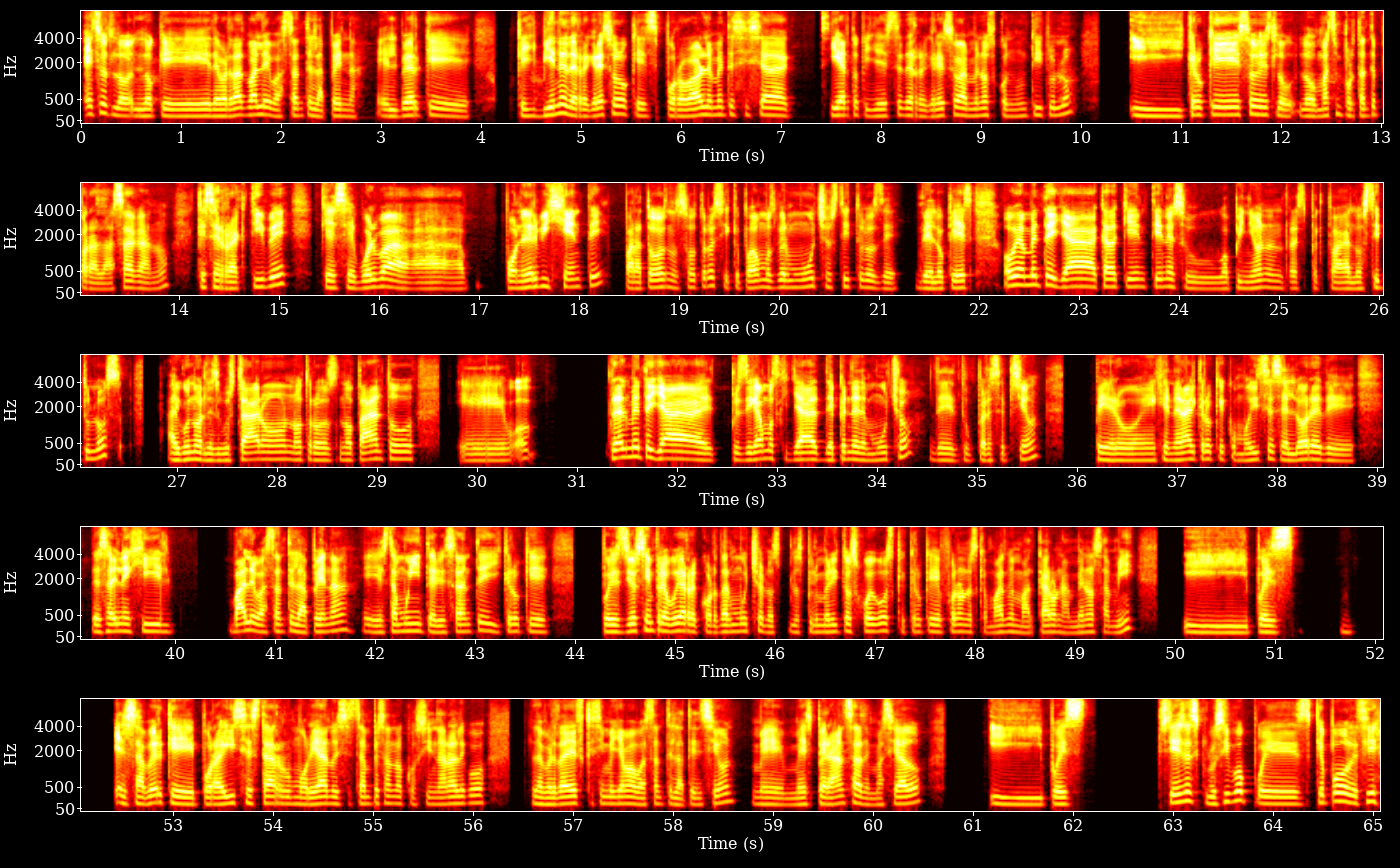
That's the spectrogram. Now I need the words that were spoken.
eso es lo, lo que de verdad vale bastante la pena, el ver que, que viene de regreso, que es, probablemente sí sea cierto que ya esté de regreso, al menos con un título. Y creo que eso es lo, más importante para la saga, ¿no? Que se reactive, que se vuelva a poner vigente para todos nosotros y que podamos ver muchos títulos de, de lo que es. Obviamente ya cada quien tiene su opinión respecto a los títulos. Algunos les gustaron, otros no tanto. Eh, realmente ya, pues digamos que ya depende de mucho de tu percepción pero en general creo que como dices el lore de, de Silent Hill vale bastante la pena, eh, está muy interesante y creo que pues yo siempre voy a recordar mucho los, los primeritos juegos que creo que fueron los que más me marcaron, al menos a mí, y pues el saber que por ahí se está rumoreando y se está empezando a cocinar algo, la verdad es que sí me llama bastante la atención, me, me esperanza demasiado y pues si es exclusivo, pues, ¿qué puedo decir?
